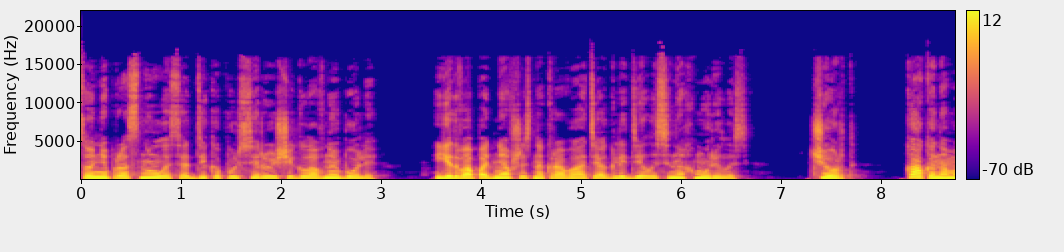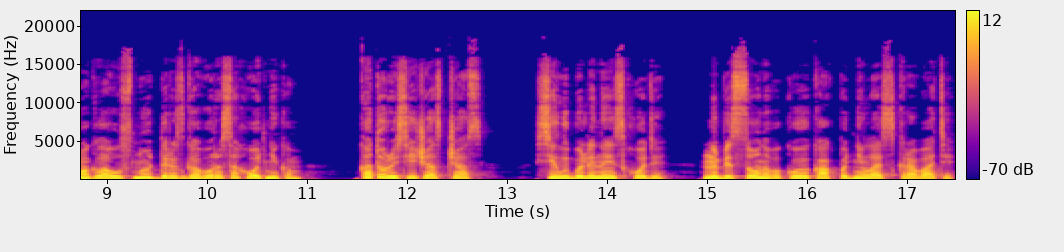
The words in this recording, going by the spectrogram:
Соня проснулась от дико пульсирующей головной боли. Едва поднявшись на кровати, огляделась и нахмурилась. Черт, как она могла уснуть до разговора с охотником? Который сейчас час? Силы были на исходе, но Бессонова кое-как поднялась с кровати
